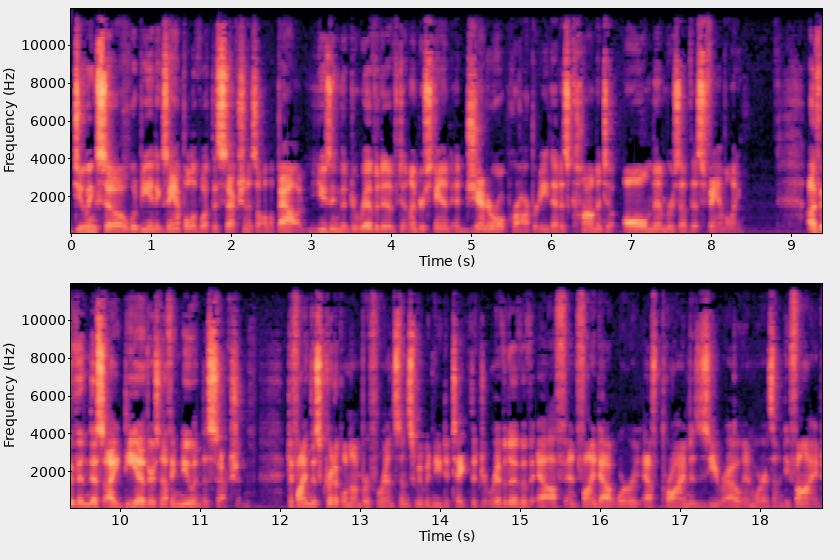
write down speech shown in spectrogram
Doing so would be an example of what this section is all about, using the derivative to understand a general property that is common to all members of this family. Other than this idea, there's nothing new in this section. To find this critical number, for instance, we would need to take the derivative of f and find out where f prime is 0 and where it's undefined.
